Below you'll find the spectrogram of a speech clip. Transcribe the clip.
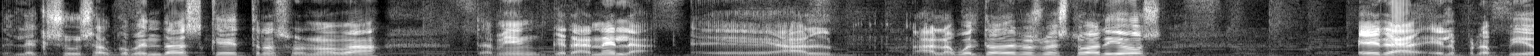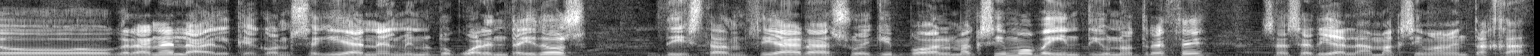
del Lexus Alcobendas que transformaba también Granela. Eh, a la vuelta de los vestuarios era el propio Granela el que conseguía en el minuto 42 distanciar a su equipo al máximo, 21-13. Esa sería la máxima ventaja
